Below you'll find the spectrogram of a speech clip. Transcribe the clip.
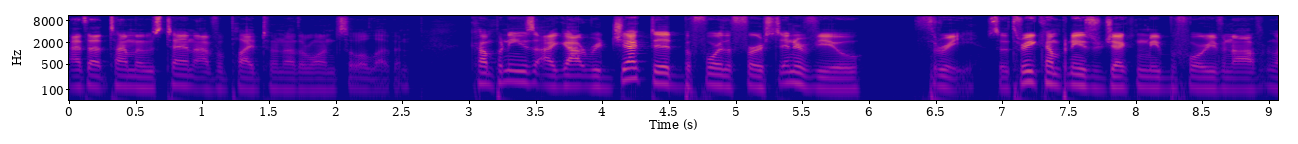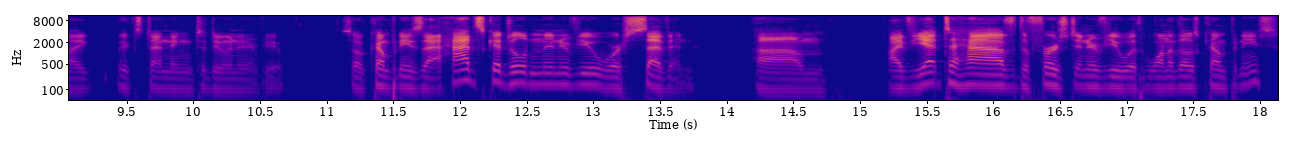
At that time, it was 10. I've applied to another one, so 11. Companies I got rejected before the first interview, three. So three companies rejected me before even off, like extending to do an interview. So companies that had scheduled an interview were seven. Um, I've yet to have the first interview with one of those companies.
